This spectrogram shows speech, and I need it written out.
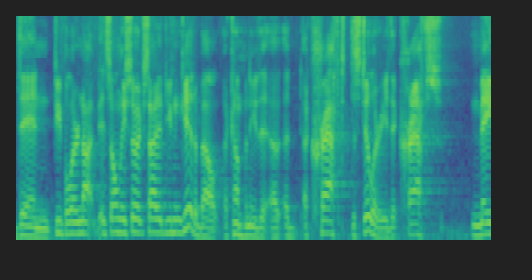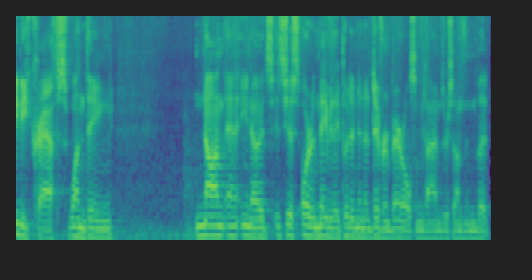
then people are not it's only so excited you can get about a company that a, a, a craft distillery that crafts maybe crafts one thing non and you know it's it's just or maybe they put it in a different barrel sometimes or something but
